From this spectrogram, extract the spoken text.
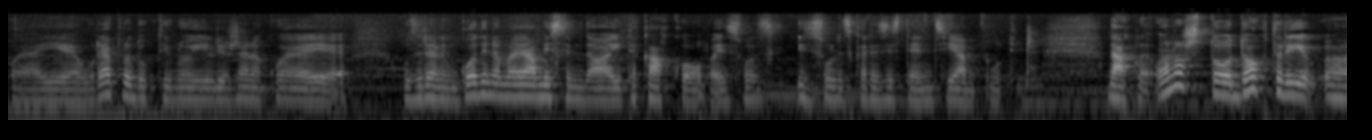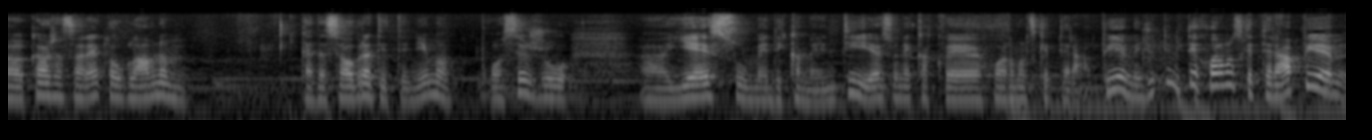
koja je u reproduktivnoj ili žena koja je u zrelim godinama, ja mislim da i tekako ova insulinska rezistencija utiče. Dakle, ono što doktori, kao što sam rekla, uglavnom kada se obratite njima, posežu jesu medikamenti, jesu nekakve hormonske terapije. Međutim, te hormonske terapije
